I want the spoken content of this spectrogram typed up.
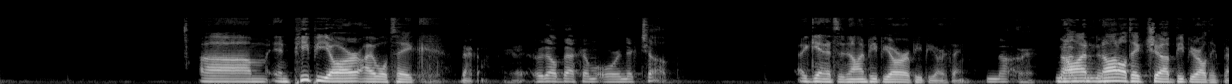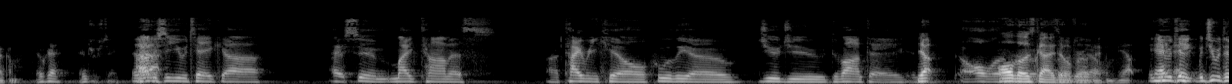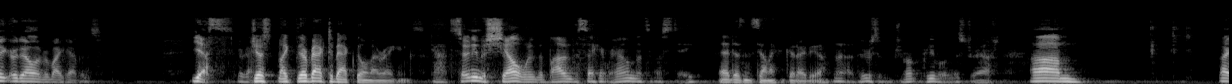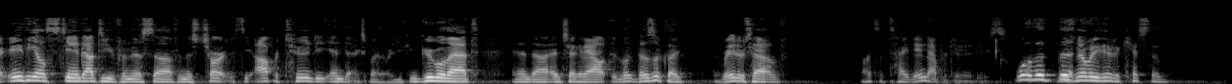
Um, in PPR, I will take Beckham. Okay. Odell Beckham or Nick Chubb? Again, it's a non PPR or PPR thing. No. Okay. Non, no. non, I'll take Chubb. PPR, I'll take Beckham. Okay, interesting. And obviously, you would take, uh, I assume, Mike Thomas, uh, Tyreek Hill, Julio, Juju, Davante. Yep. All, All those guys over over Beckham. Yep. And you would And- take, but you would take Odell over Mike Evans. Yes. Just like they're back to back though in my rankings. God, Sony Michel went at the bottom of the second round. That's a mistake. That doesn't sound like a good idea. No, there's some drunk people in this draft. Um, all right. Anything else stand out to you from this uh, from this chart? It's the opportunity index, by the way. You can Google that and uh, and check it out. It look, does look like the Raiders have lots of tight end opportunities. Well, the, There's nobody there to catch the.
